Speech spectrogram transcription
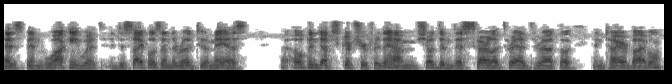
has been walking with disciples on the road to Emmaus, uh, opened up Scripture for them, showed them the scarlet thread throughout the entire Bible,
